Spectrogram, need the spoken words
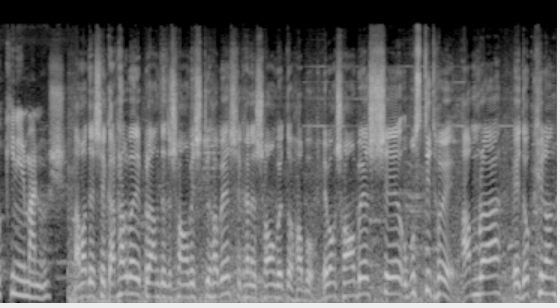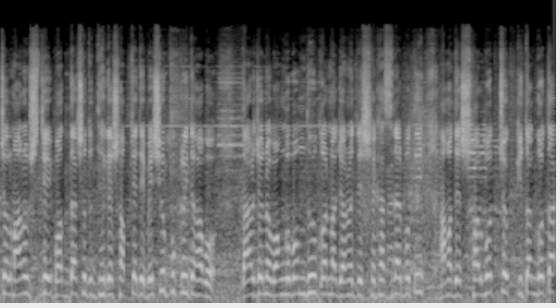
দক্ষিণের মানুষ। আমাদের সেই কাঁঠালবাড়ি প্রান্তে যে সমাবেশটি হবে সেখানে সমবেত হব এবং সমাবেশে উপস্থিত হয়ে আমরা এই দক্ষিণ অঞ্চল মানুষ যে পদ্মা সেতু থেকে সবচেয়ে বেশি উপকৃত হব তার জন্য বঙ্গবন্ধু কন্যা জননেত্রী শেখ হাসিনার প্রতি আমাদের সর্বোচ্চ কৃতজ্ঞতা।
